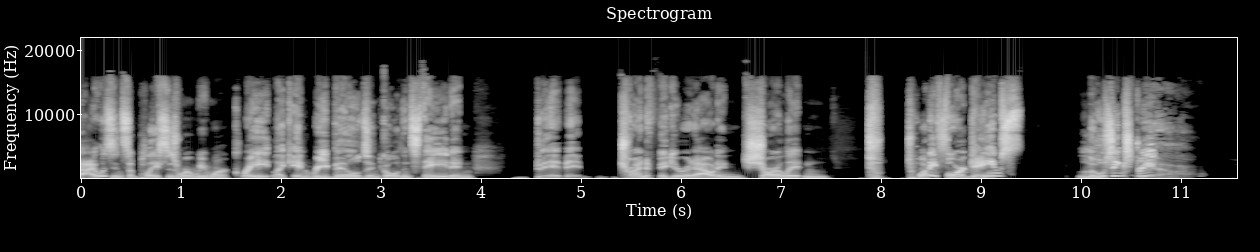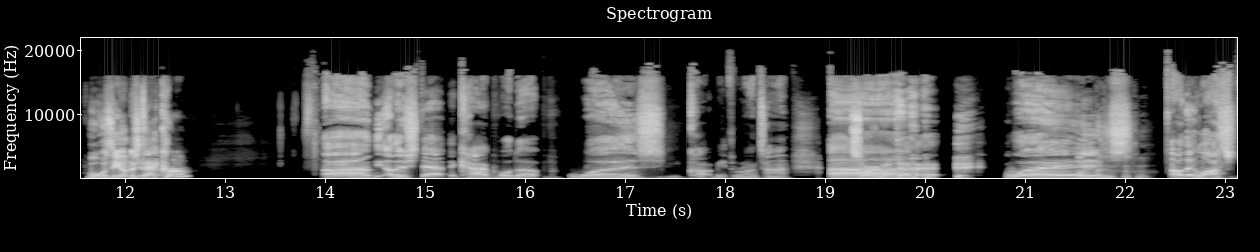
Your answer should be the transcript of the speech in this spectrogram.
I was in some places where we weren't great like in rebuilds in Golden State and uh, uh, trying to figure it out in Charlotte and 24 games losing streak yeah. what was the other yeah. stat Kerm uh, the other stat that Kai pulled up was you caught me at the wrong time. Uh, Sorry about that. Was oh they lost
